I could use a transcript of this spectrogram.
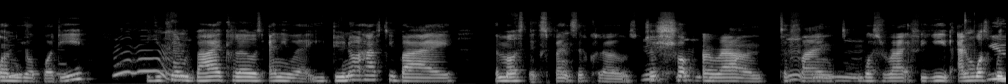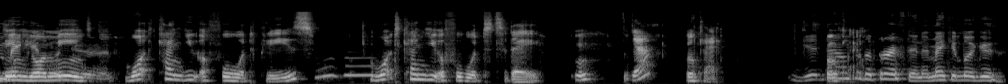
on your body. Mm-hmm. You can mm-hmm. buy clothes anywhere. You do not have to buy the most expensive clothes. Just mm-hmm. shop around to mm-hmm. find what's right for you and what's you within your means. Good. What can you afford, please? Mm-hmm. What can you afford today? Mm, yeah? Okay. Get down okay. to the thrifting and make it look good.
